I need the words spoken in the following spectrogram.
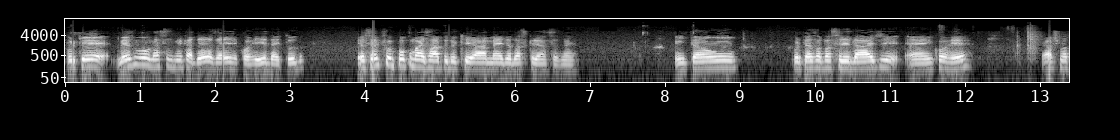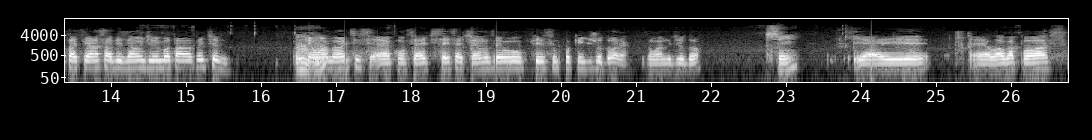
Porque, mesmo nessas brincadeiras aí de corrida e tudo, eu sempre fui um pouco mais rápido que a média das crianças, né? Então, por ter essa facilidade é, em correr, eu acho que meus pais tiveram essa visão de me botar no atletismo. Porque uhum. um ano antes, é, com 7, 6, 7 anos, eu fiz um pouquinho de judô, né? Fiz um ano de judô. Sim. E aí, é, logo após,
